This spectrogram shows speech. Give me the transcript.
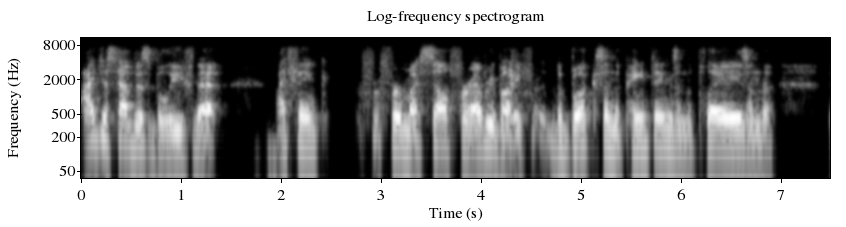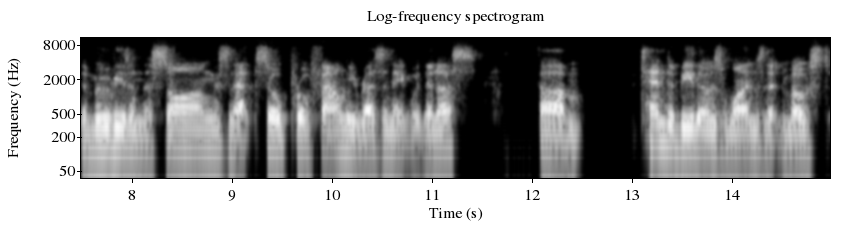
I just have this belief that I think for, for myself, for everybody, for the books and the paintings and the plays and the the movies and the songs that so profoundly resonate within us um, tend to be those ones that most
